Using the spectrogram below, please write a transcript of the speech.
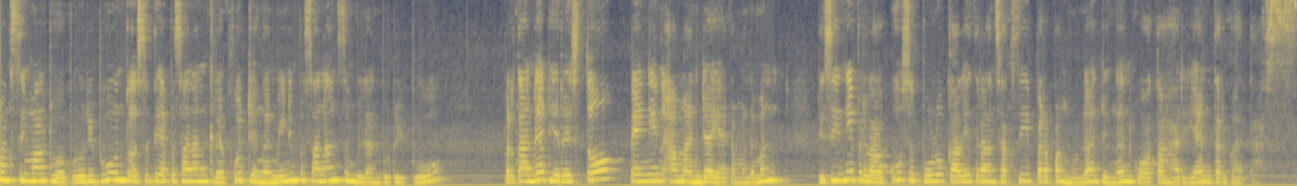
maksimal 20.000 untuk setiap pesanan GrabFood dengan minim pesanan 90.000. Bertanda di resto Pengin Amanda ya teman-teman. Di sini berlaku 10 kali transaksi per pengguna dengan kuota harian terbatas.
